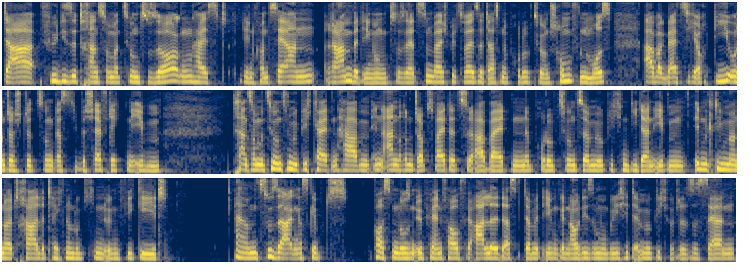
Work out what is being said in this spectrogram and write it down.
da für diese Transformation zu sorgen, heißt den Konzernen Rahmenbedingungen zu setzen, beispielsweise, dass eine Produktion schrumpfen muss, aber gleichzeitig auch die Unterstützung, dass die Beschäftigten eben Transformationsmöglichkeiten haben, in anderen Jobs weiterzuarbeiten, eine Produktion zu ermöglichen, die dann eben in klimaneutrale Technologien irgendwie geht. Ähm, zu sagen, es gibt kostenlosen ÖPNV für alle, dass damit eben genau diese Mobilität ermöglicht wird. Das ist ja ein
